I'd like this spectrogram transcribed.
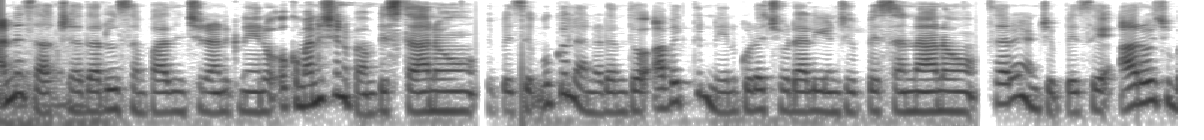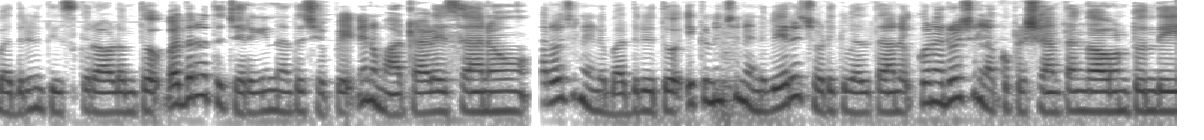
అన్ని సాక్ష్యాధారాలు సంపాదించడానికి నేను ఒక మనిషిని పంపిస్తాను చెప్పేసి ముగ్గులు అనడంతో ఆ వ్యక్తిని నేను కూడా చూడాలి అని చెప్పేసి అన్నాను. సరే అని చెప్పేసి ఆ రోజు బద్రిని తీసుకురావడంతో భద్రత జరిగిందంతా చెప్పి నేను మాట్లాడేశాను. ఆ రోజు నేను బద్రితో ఇక్కడి నుంచి నేను వేరే చోటికి వెళ్తాను. కొన్ని రోజులు నాకు ప్రశాంతంగా ఉంటుంది.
